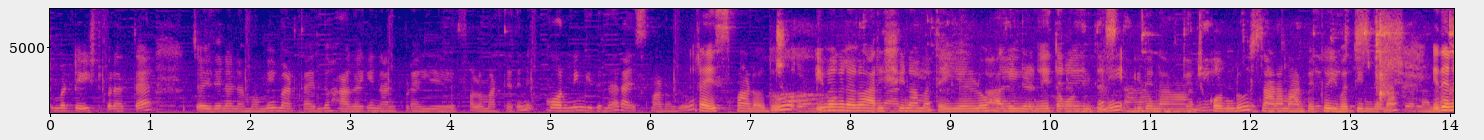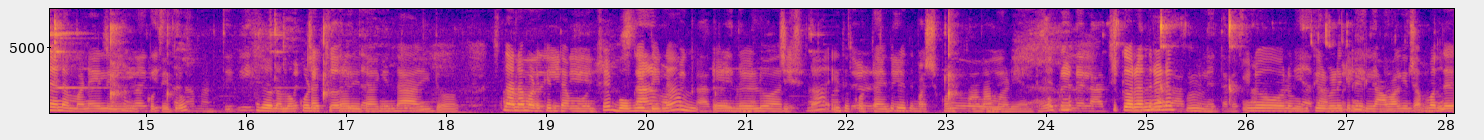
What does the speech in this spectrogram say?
ತುಂಬ ಟೇಸ್ಟ್ ಬರುತ್ತೆ. ಸೊ ಇದನ್ನು ನಮ್ಮ ಮಮ್ಮಿ ಮಾಡ್ತಾಯಿದ್ಲು ಹಾಗಾಗಿ ನಾನು ಕೂಡ ಇಲ್ಲಿ ಫಾಲೋ ಮಾಡ್ತಾ ಇದ್ದೀನಿ. ಮಾರ್ನಿಂಗ್ ಇದನ್ನು ರೈಸ್ ಮಾಡೋದು. ರೈಸ್ ಮಾಡೋದು. ಇವಾಗ ನಾನು ಅರಿಶಿನ ಮತ್ತು ಎಳ್ಳು ಹಾಗೆ ಎಣ್ಣೆ ತೊಗೊಂಡಿದ್ದೀನಿ. ಇದನ್ನು ಹಚ್ಕೊಂಡು ಸ್ನಾನ ಮಾಡಬೇಕು ಇವತ್ತಿನ ದಿನ. ಇದನ್ನೇ ನಮ್ಮ ಮನೆಯಲ್ಲಿ ಕೊಟ್ಟಿದ್ರು. ಅದು ನಮಗೆ ಕೂಡ ಚಿಕ್ಕವರಿದ್ದಾಗಿಂದ ಇದು ಸ್ನಾನ ಮಾಡೋಕ್ಕಿಂತ ಮುಂಚೆ ಬೋಗಿ ದಿನ ಎಳ್ಳು ಅರಿಶಿನ ಇದು ಕೊಡ್ತಾ ಇದ್ರು. ಇದನ್ನ ಹಚ್ಕೊಂಡು ಸ್ನಾನ ಮಾಡಿ ಅಂತ ಹೇಳಿ ಚಿಕ್ಕವ್ರು ಅಂದ್ರೆ ಇನ್ನು ನಮ್ಗೆ ತಿಳುವಳಿಕೆ ಇರಲಿಲ್ಲ ಅವಾಗಿಂದ ಮೊದಲೇ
